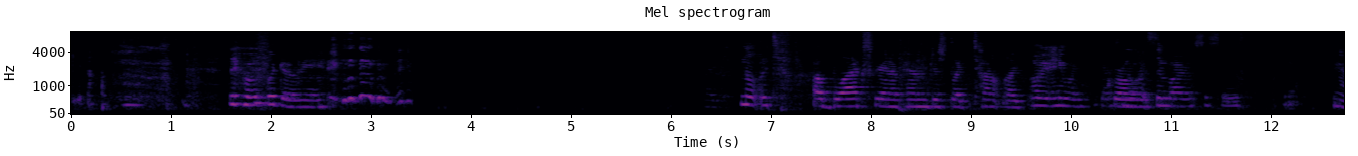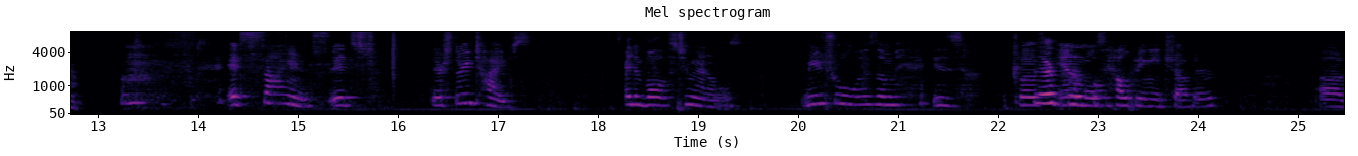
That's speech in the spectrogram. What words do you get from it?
yeah. They both look at me. no, it's A black screen of him just like ton like Oh, anyway, you guys what symbiosis is? Yeah. it's science. It's there's three types. It involves two animals. Mutualism is both They're animals purple. helping each other. Um,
